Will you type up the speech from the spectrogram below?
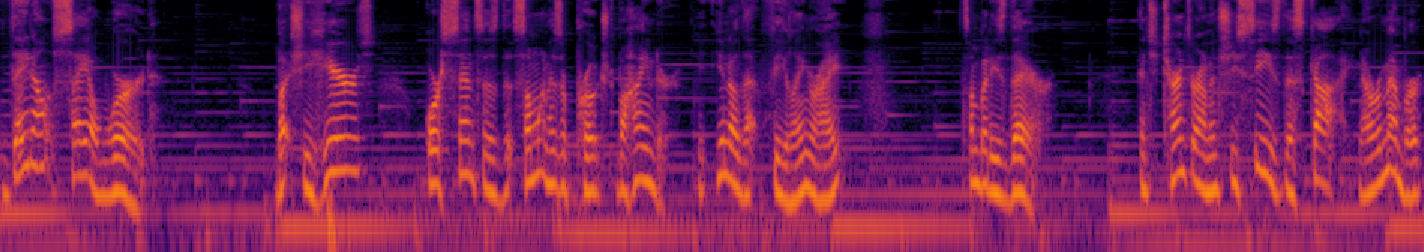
They don't say a word, but she hears or senses that someone has approached behind her. You know that feeling, right? Somebody's there. And she turns around and she sees this guy. Now remember,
